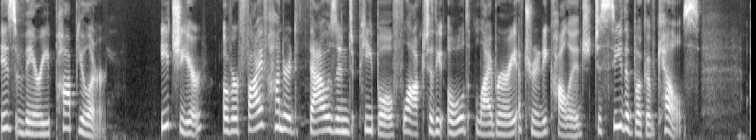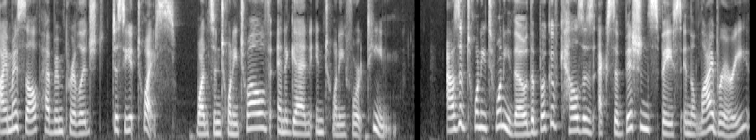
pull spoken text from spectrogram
is very popular. Each year, over 500,000 people flock to the old library of Trinity College to see the Book of Kells. I myself have been privileged to see it twice, once in 2012 and again in 2014. As of 2020, though, the Book of Kells' exhibition space in the library,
